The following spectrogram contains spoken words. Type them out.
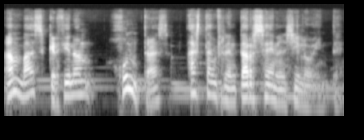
Ambas crecieron juntas hasta enfrentarse en el siglo XX.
